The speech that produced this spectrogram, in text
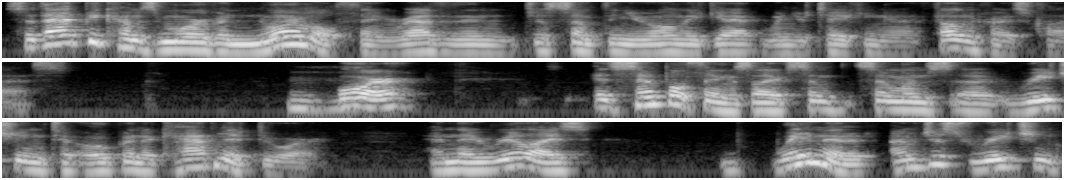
So that becomes more of a normal thing rather than just something you only get when you're taking a Feldenkrais class. Mhm. Or it's simple things like some someone's uh, reaching to open a cabinet door and they realize, wait a minute, I'm just reaching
